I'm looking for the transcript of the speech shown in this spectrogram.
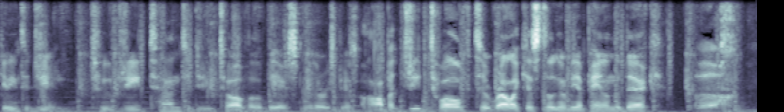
Getting to G to G10 to G12 will be a smoother experience. Oh, but G12 to Relic is still gonna be a pain in the dick. Ugh.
